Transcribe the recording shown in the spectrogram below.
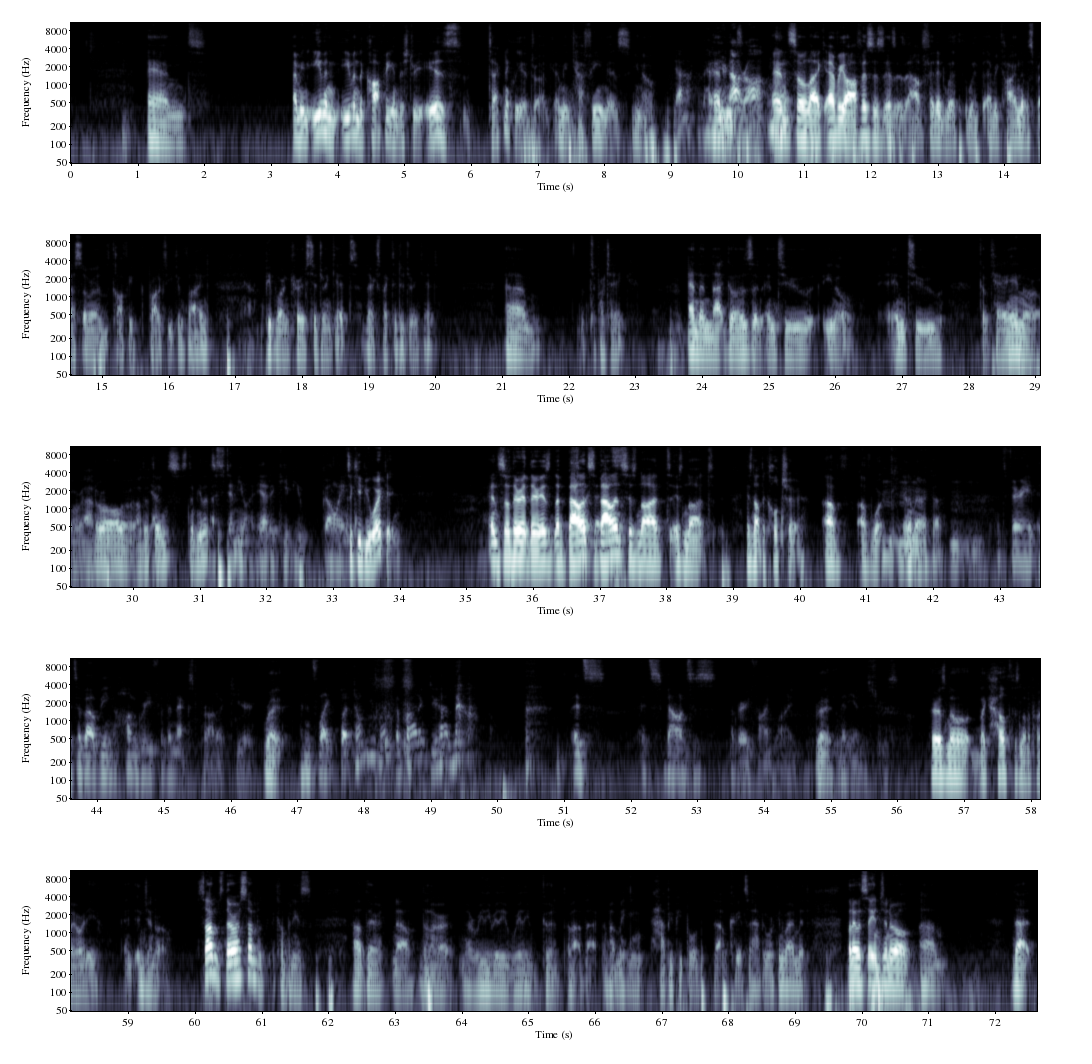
And I mean, even even the coffee industry is technically a drug. I mean, caffeine is, you know. Yeah. You're And- not wrong. And so, like every office is, is, is outfitted with, with every kind of espresso or coffee product you can find. yeah. People are encouraged to drink it. They're expected to drink it, um, to partake, Mhm. and then that goes into you know into cocaine or, or Adderall or other Yeah. things, stimulants. A stimulant, yeah, to keep you going. to keep you working. Right. And so there there is the balance. that's- balance is not is not is not the culture of of work in Mm-mm. America. Mm-mm. It's very. It's about being hungry for the next product here, Right. and it's like, but don't you like the product you have now? it's, it's balance is a very fine line. Right. In many industries. There is no like health is not a priority in, in general. Some there are some companies out there now that are that are really really really good about that about making happy people that creates a happy work environment. But I would say in general um, that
